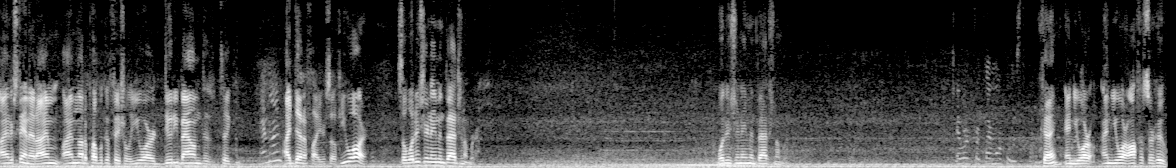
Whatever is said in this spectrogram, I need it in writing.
I understand that. I'm. I'm not a public official. You are duty bound to, to identify yourself. You are. So, what is your name and badge number? What is your name and badge number? I work for Claremore Police Department. Okay, and you are and you are officer who?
